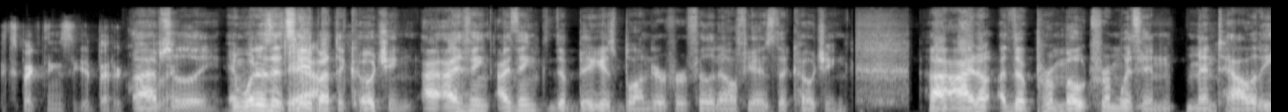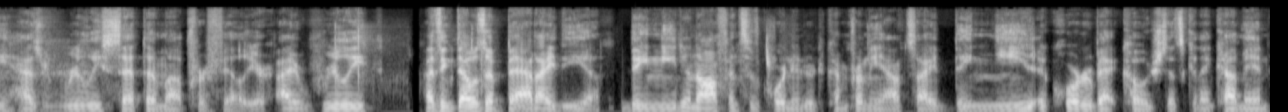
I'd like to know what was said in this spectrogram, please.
expect things to get better. Quickly. Absolutely. And what does it say Yeah. about the coaching? I, I think I think the biggest blunder for Philadelphia is the coaching. Uh, I don't the promote from within mentality has really set them up for failure. I really I think that was a bad idea. They need an offensive coordinator to come from the outside. They need a quarterback coach that's going to come in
